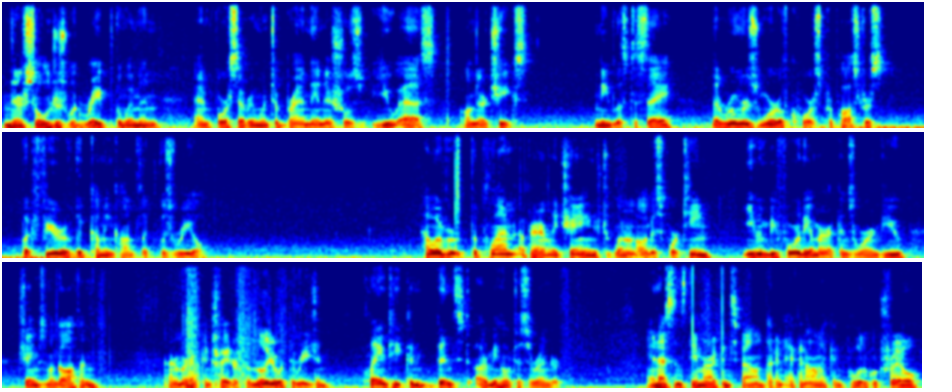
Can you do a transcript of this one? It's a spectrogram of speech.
Their soldiers would rape the women and force everyone to brand the initials US on their cheeks. Needless to say, the rumors were, of course, preposterous, but fear of the coming conflict was real. However, the plan apparently changed when on August 14, even before the Americans were in view, James Magoffin, an American trader familiar with the region, claimed he convinced Armijo to surrender. In essence, the Americans found that an economic and political trail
